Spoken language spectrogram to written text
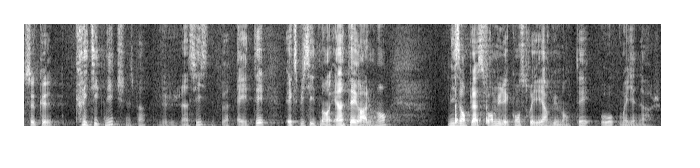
Ce que critique Nietzsche, n'est-ce pas, j'insiste, a été explicitement et intégralement mis en place, formulé, construit et argumenté au Moyen Âge.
